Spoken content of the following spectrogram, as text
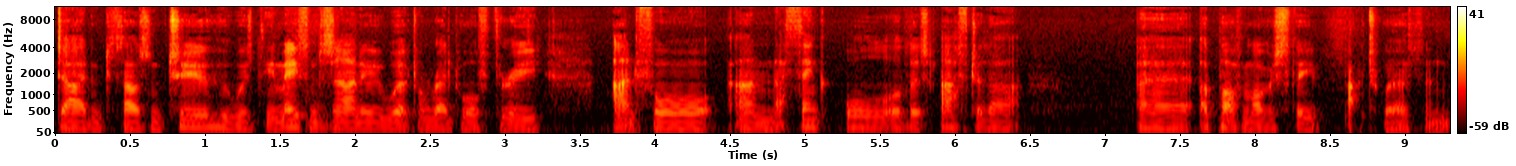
died in 2002, who was the amazing designer who worked on Red Dwarf 3 and 4, and I think all others after that, uh, apart from obviously Back to Earth and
